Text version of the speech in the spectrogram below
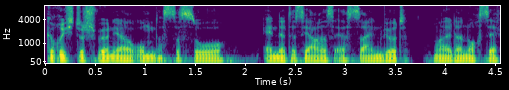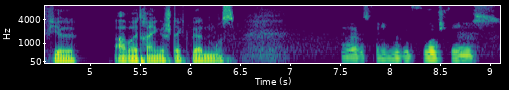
Gerüchte schwören ja herum, dass das so Ende des Jahres erst sein wird, weil da noch sehr viel Arbeit reingesteckt werden muss. Ja, das kann ich mir gut vorstellen. Das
